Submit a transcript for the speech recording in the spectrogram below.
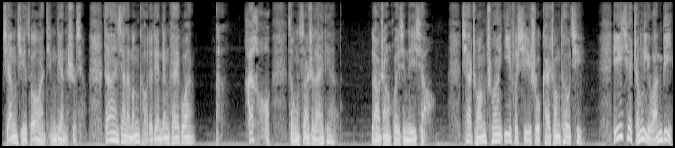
想起昨晚停电的事情，他按下了门口的电灯开关，还好，总算是来电了。老张会心的一笑，下床穿衣服、洗漱、开窗透气，一切整理完毕。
